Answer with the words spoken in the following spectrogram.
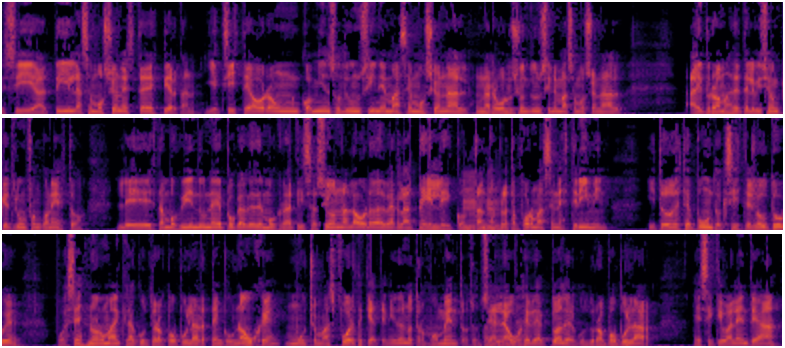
si a ti las emociones te despiertan y existe ahora un comienzo de un cine más emocional, una revolución de un cine más emocional, hay programas de televisión que triunfan con esto. Le estamos viviendo una época de democratización a la hora de ver la tele, con tantas plataformas en streaming y todo este punto existe YouTube, pues es normal que la cultura popular tenga un auge mucho más fuerte que ha tenido en otros momentos. O sea, el auge de actual de la cultura popular es equivalente a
